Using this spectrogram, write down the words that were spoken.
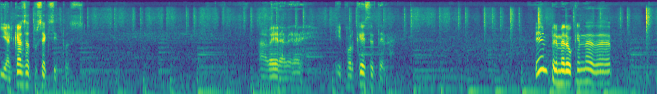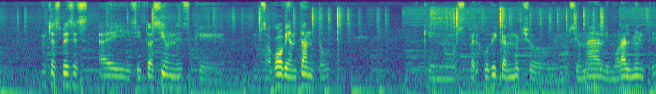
y alcanza tus éxitos. A ver, a ver, a ver. ¿Y por qué este tema? Bien, primero que nada, muchas veces hay situaciones que nos agobian tanto, que nos perjudican mucho emocional y moralmente,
